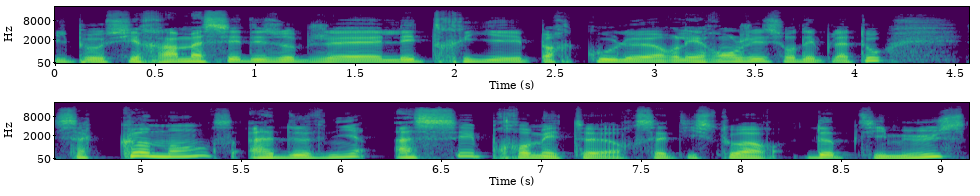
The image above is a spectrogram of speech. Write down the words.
Il peut aussi ramasser des objets, les trier par couleur, les ranger sur des plateaux. Ça commence à devenir assez prometteur, cette histoire d'Optimus.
